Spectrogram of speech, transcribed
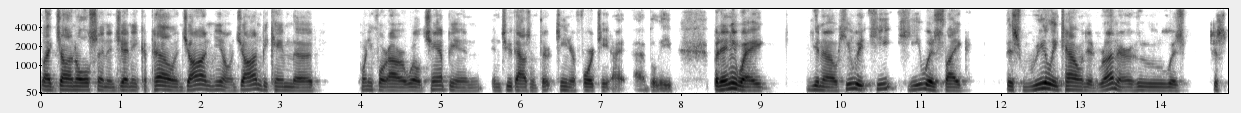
like Jon Olsen and Jenny Capel. And Jon, you know, Jon became the 24 hour world champion in 2013 or 14, I, I believe. But anyway, you know, he would he he was like this really talented runner who was just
